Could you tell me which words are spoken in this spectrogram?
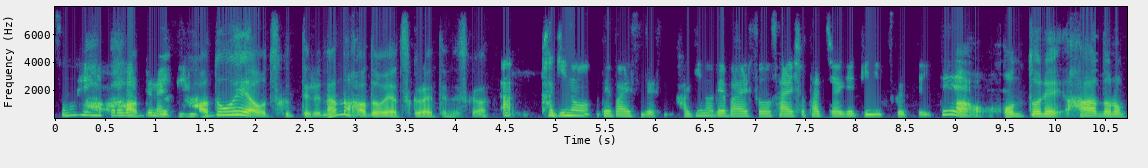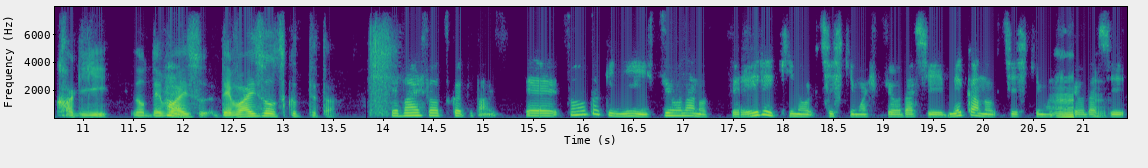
その辺に転がってないっていう、ハードウェアを作ってる？何のハードウェア作られてるんですか？鍵のデバイスです。鍵のデバイスを最初立ち上げ機に作っていて、あ本当に？ハードの鍵のデバイス、デバイスを作ってた？デバイスを作ってたんです。で、その時に必要なのって、エレキの知識も必要だし、メカの知識も必要だし、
